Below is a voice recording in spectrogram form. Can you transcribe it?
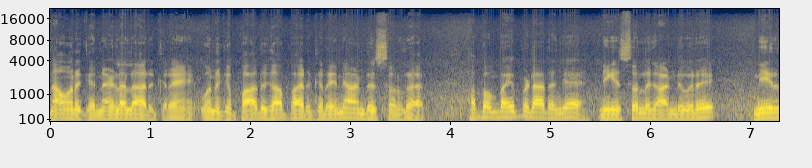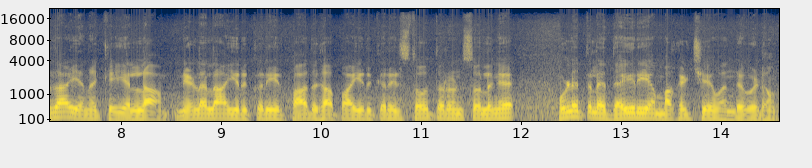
நான் உனக்கு நிழலாக இருக்கிறேன் உனக்கு பாதுகாப்பாக இருக்கிறேன்னு ஆண்டு சொல்கிறார் அப்போ பயப்படாதங்க. நீங்கள் சொல்லுங்கள் ஆண்டு நீர்தான் எனக்கு எல்லாம். நிழலாக இருக்கிறீர் பாதுகாப்பாக இருக்கிறீர் ஸ்தோத்திரம்னு சொல்லுங்கள் உள்ளத்தில் தைரியம் மகிழ்ச்சியும் வந்துவிடும்.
